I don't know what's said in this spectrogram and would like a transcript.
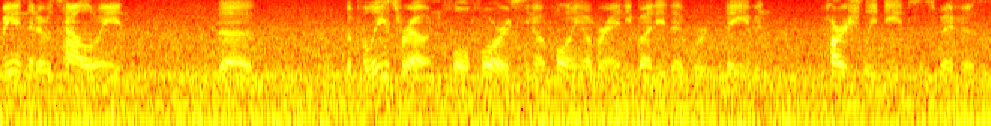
being that it was Halloween, the the police were out in full force, you know, pulling over anybody that were they even partially deemed suspicious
